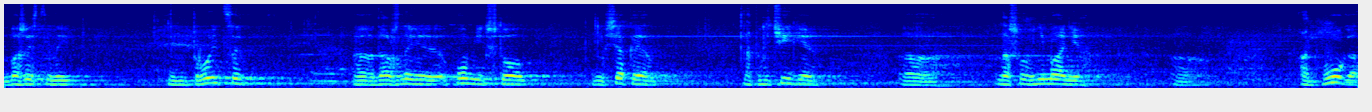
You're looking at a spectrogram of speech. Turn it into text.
божественной Троицы, э, должны помнить, что всякое отвлечение э, нашего внимания э, от Бога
